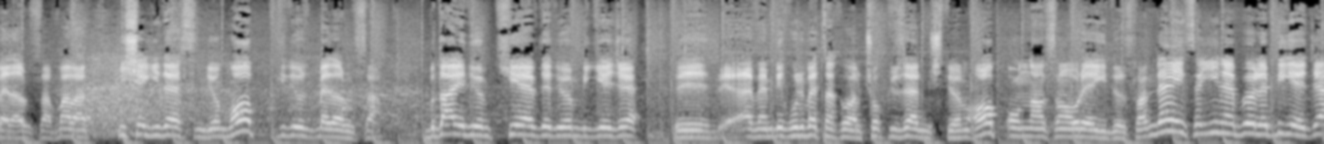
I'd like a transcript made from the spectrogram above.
Belarus'a falan işe gidersin diyorum. Hop gidiyoruz Belarus'a. Bu dayı diyorum Kiev'de diyorum bir gece e, efendim bir kulübe takılalım çok güzelmiş diyorum. Hop ondan sonra oraya gidiyoruz falan. Neyse yine böyle bir gece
